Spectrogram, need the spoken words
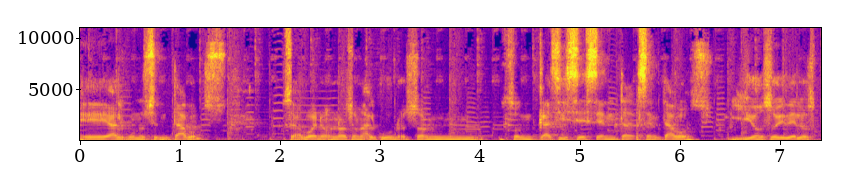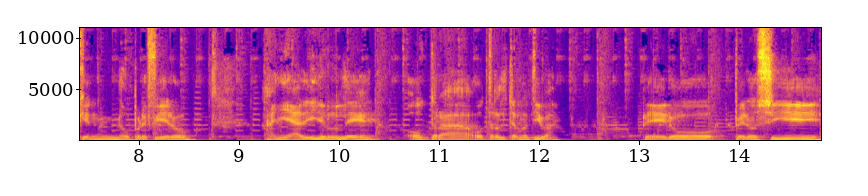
eh, algunos centavos. O sea, bueno, no son algunos, son, son casi 60 centavos. Y yo soy de los que no prefiero añadirle otra, otra alternativa pero, pero sí,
